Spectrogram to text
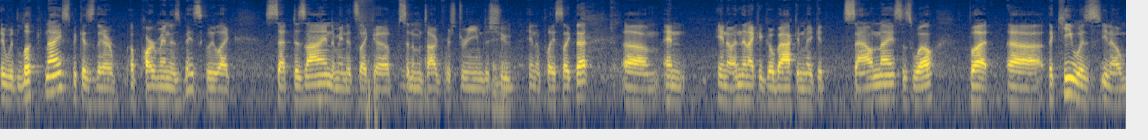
it would look nice because their apartment is basically like set designed. I mean, it's like a cinematographer's dream to shoot in a place like that. Um, and you know, and then I could go back and make it sound nice as well. But uh, the key was, you know,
